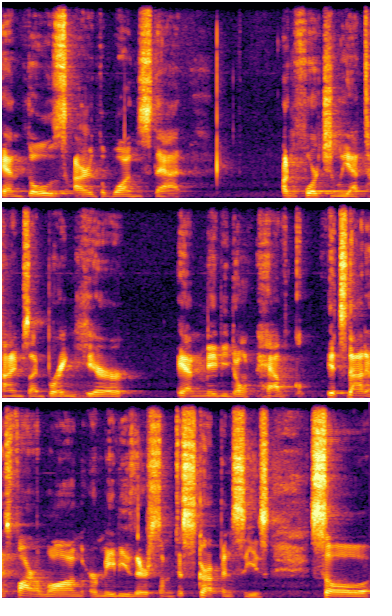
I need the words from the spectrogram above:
and those are the ones that unfortunately at times I bring here and maybe don't have, it's not as far along, or maybe there's some discrepancies. So,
